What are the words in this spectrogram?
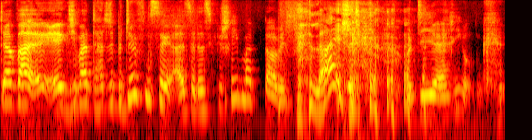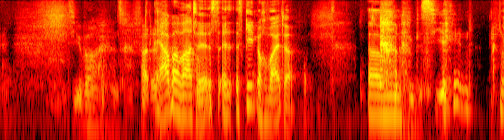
Da war irgendjemand hatte Bedürfnisse, als er das geschrieben hat, glaube ich. Vielleicht. Und die Erregung, die über unsere Vater. Ja, aber warte, es, es geht noch weiter. Ähm, Bis hierhin.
